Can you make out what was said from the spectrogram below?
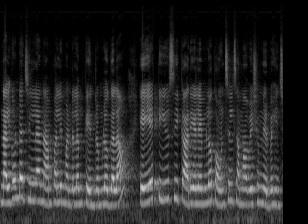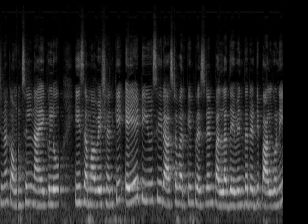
నల్గొండ జిల్లా నాంపల్లి మండలం కేంద్రంలో గల ఏఐటియుసి కార్యాలయంలో కౌన్సిల్ సమావేశం నిర్వహించిన కౌన్సిల్ నాయకులు ఈ సమావేశానికి ఏఐటియుసి రాష్ట్ర వర్కింగ్ ప్రెసిడెంట్ పల్లా దేవేందర్ రెడ్డి పాల్గొని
